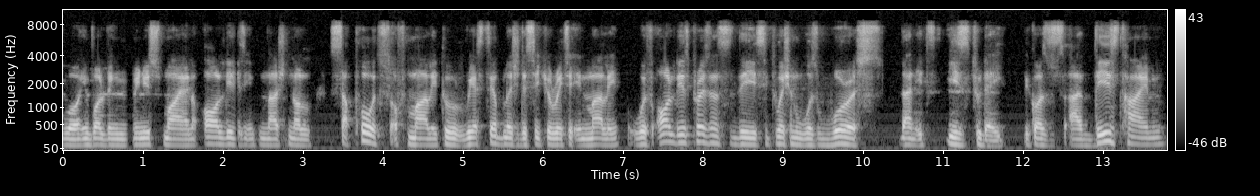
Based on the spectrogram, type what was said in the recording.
were involving MINUSMA and all these international supports of Mali to reestablish the security in Mali. With all these presence, the situation was worse than it is today because at this time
